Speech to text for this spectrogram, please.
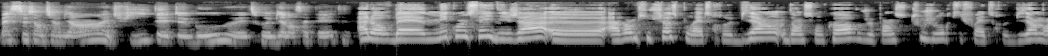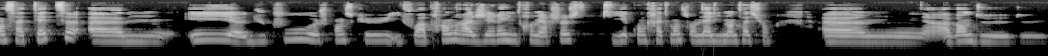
bah, se sentir bien, être fit, être beau, être bien dans sa tête Alors, ben, mes conseils déjà, euh, avant toute chose, pour être bien dans son corps, je pense toujours qu'il faut être bien dans sa tête. et du coup, je pense qu'il faut apprendre à gérer une première chose qui est concrètement son alimentation. Euh, avant de, de,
